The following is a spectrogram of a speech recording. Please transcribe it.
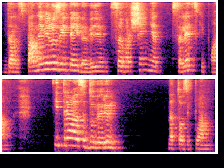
да разпаднем иллюзиите и да видим съвършеният вселенски план. И трябва да се доверим на този план.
